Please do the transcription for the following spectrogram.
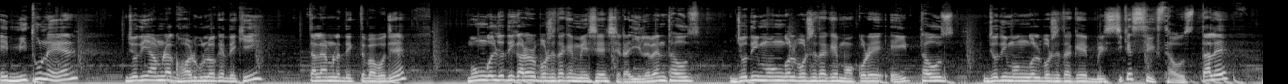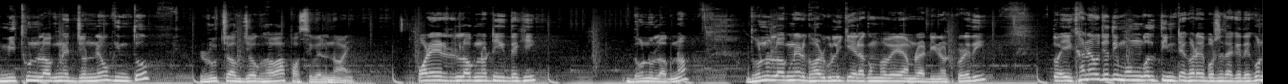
এই মিথুনের যদি আমরা ঘরগুলোকে দেখি, তাহলে আমরা দেখতে পাবো যে, মঙ্গল যদি কারোর বসে থাকে মেষে সেটা ইলেভেন্থ হাউস যদি মঙ্গল বসে থাকে মকরে এইট হাউস যদি মঙ্গল বসে থাকে বৃষ্টিকে সিক্স হাউস তাহলে মিথুন লগ্নের জন্যেও কিন্তু রুচক যোগ হওয়া পসিবল নয়। পরের লগ্নটি দেখি ধনু লগ্ন ধনু লগ্নের ঘরগুলিকে এরকমভাবে আমরা ডিনোট করে দিই। তো এখানেও যদি মঙ্গল তিনটে ঘরে বসে থাকে, দেখুন,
